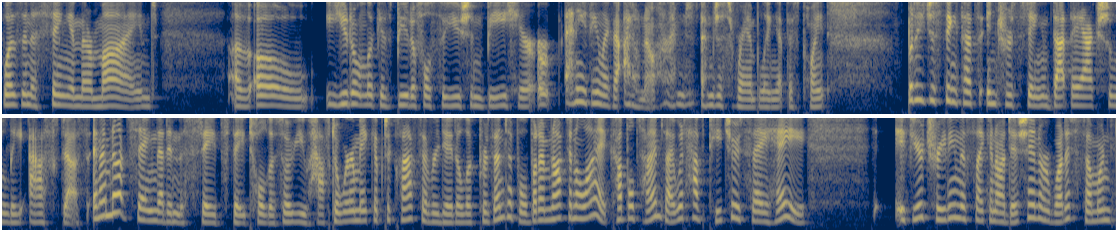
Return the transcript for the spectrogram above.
wasn't a thing in their mind of oh you don't look as beautiful so you shouldn't be here or anything like that. I don't know. I'm, I'm just rambling at this point. But i just think that's interesting that they actually asked us. And i'm not saying that in the states they told us oh you have to wear makeup to class every day to look presentable but i'm not going to lie. A couple times i would have teachers say hey if you're treating this like an audition, or what if someone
